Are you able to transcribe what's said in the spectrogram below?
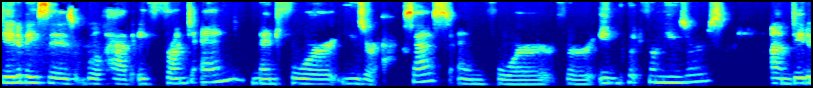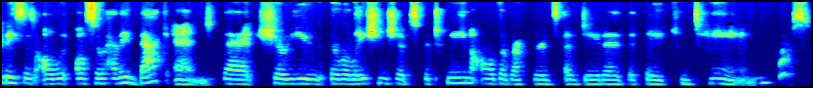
Databases will have a front end meant for user access and for, for input from users. Um, databases also have a back end that show you the relationships between all the records of data that they contain. Whoops.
